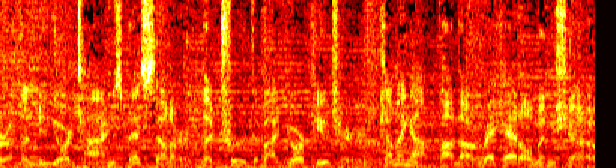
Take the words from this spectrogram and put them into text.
author of the New York Times bestseller, The Truth About Your Future, coming up on The Ric Edelman Show.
